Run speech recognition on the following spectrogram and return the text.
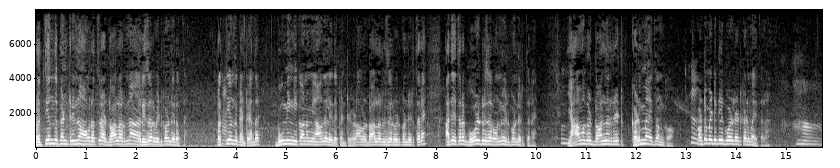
ಪ್ರತಿಯೊಂದು ಕಂಟ್ರಿನೂ ಅವ್ರ ಹತ್ರ ಡಾಲರ್ನ ರಿಸರ್ವ್ ಇಟ್ಕೊಂಡಿರುತ್ತೆ. ಪ್ರತಿಯೊಂದು ಕಂಟ್ರಿ ಅಂದರೆ ಬೂಮಿಂಗ್ ಇಕಾನಮಿ ಯಾವುದೆಲ್ಲ ಇದೆ ಕಂಟ್ರಿಗಳು ಅವರು ಡಾಲರ್ ರಿಸರ್ವ್ ಇಟ್ಕೊಂಡಿರ್ತಾರೆ. ಅದೇ ಥರ ಗೋಲ್ಡ್ ರಿಸರ್ವನ್ನು ಇಟ್ಕೊಂಡಿರ್ತಾರೆ. ಯಾವಾಗ ಡಾಲರ್ ರೇಟ್ ಕಡಿಮೆ ಆಯ್ತು ಅನ್ಕೋ ಆಟೋಮೆಟಿಕ್ಲಿ ಗೋಲ್ಡ್ ರೇಟ್ ಕಡಿಮೆ ಆಯ್ತಲ್ಲ. ಹಾ.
